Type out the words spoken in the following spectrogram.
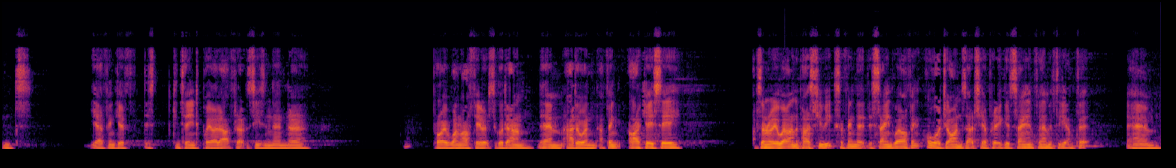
and yeah, I think if they continue to play like that throughout the season, then they're probably one of my favourites to go down. Them, Ado, and I think RKC have done really well in the past few weeks. I think that they signed well. I think Oh John's actually a pretty good signing for them if they get him fit. Um,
